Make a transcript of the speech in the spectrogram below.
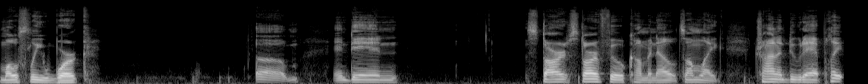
mostly work. Um, and then Star Starfield coming out, so I'm like trying to do that. Play,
